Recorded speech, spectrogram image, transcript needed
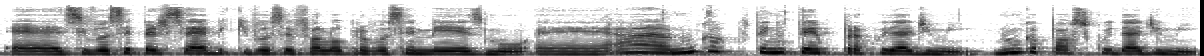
é, se você percebe que você falou para você mesmo, é, ah, eu nunca tenho tempo para cuidar de mim, nunca posso cuidar de mim.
